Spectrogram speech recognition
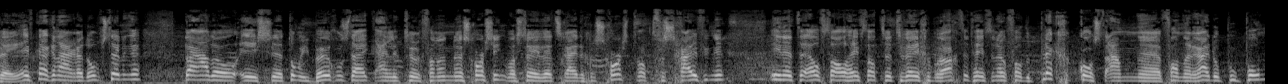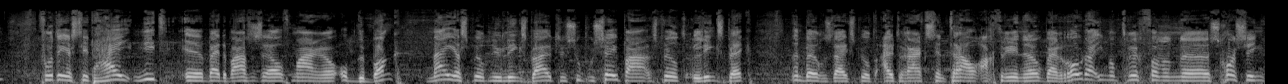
II. Even kijken naar de opstellingen. Bij ADO is eh, Tommy Beugelsdijk eindelijk terug van een eh, schorsing. Was twee wedstrijden geschorst. Wat verschuivingen in het elftal heeft dat eh, teweeggebracht. Het heeft in elk geval de plek gekost aan Van Rijdel Poupon. Voor het eerst zit hij niet bij de basiself, maar op de bank. Meijer speelt nu linksbuiten. Supusepa speelt linksback. En Beugelsdijk speelt uiteraard centraal achterin. En ook bij Roda iemand terug van een schorsing.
